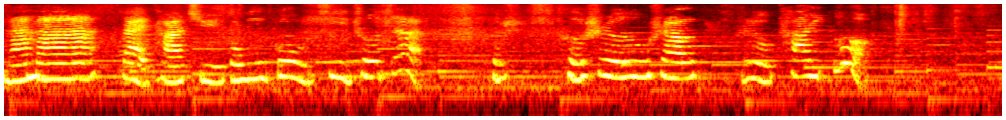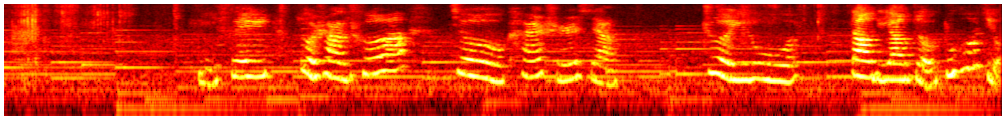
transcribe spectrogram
妈妈带他去公共汽车站，可是可是路上只有他一个。米菲坐上车，就开始想，这一路到底要走多久？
